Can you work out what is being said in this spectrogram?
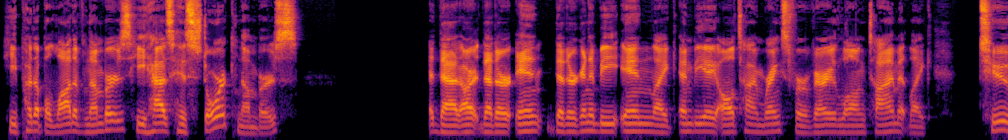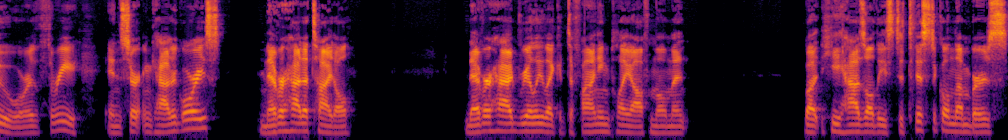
He put up a lot of numbers. He has historic numbers that are that are in that are going to be in like NBA all time ranks for a very long time at like two or three in certain categories. Never had a title. Never had really like a defining playoff moment. But he has all these statistical numbers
